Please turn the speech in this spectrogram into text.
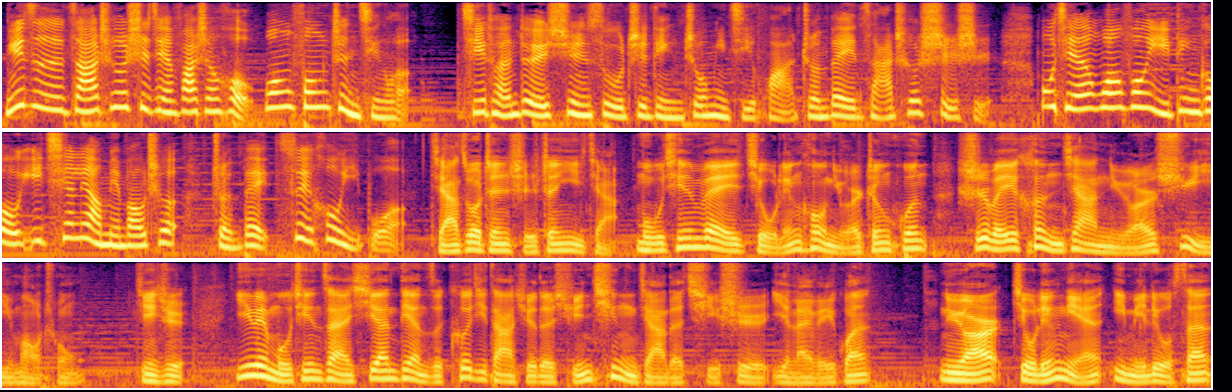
女子砸车事件发生后，汪峰震惊了，其团队迅速制定周密计划，准备砸车试试。目前，汪峰已订购一千辆面包车，准备最后一搏。假作真实，真亦假。母亲为九零后女儿征婚，实为恨嫁女儿蓄意冒充。近日。一位母亲在西安电子科技大学的寻亲家的启事引来围观。女儿九零年，一米六三，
